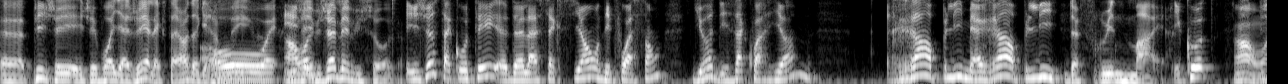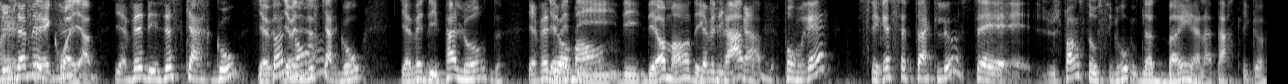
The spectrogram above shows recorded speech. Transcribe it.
Euh, puis j'ai voyagé à l'extérieur de Granby. Oh, ouais. Ah j'ai ouais. jamais vu ça, là. Et juste à côté de la section des poissons, il y a des aquariums remplis, mais remplis. De fruits de mer. Écoute, Ah ouais. j'ai jamais C'est vu- incroyable. Il y avait des escargots. Il y avait, ça, il y avait non, des hein? escargots, il y avait des palourdes, Il y avait des homards. des, des, des homards, des Il y avait des crabes. Pour vrai, ces réceptacles-là, c'était. Je pense que c'était aussi gros que notre bain à l'appart, les gars.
